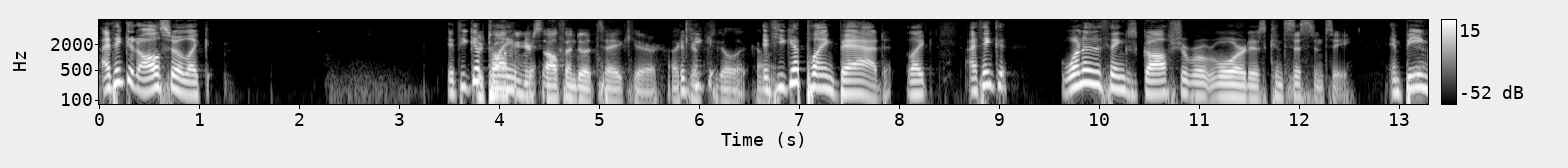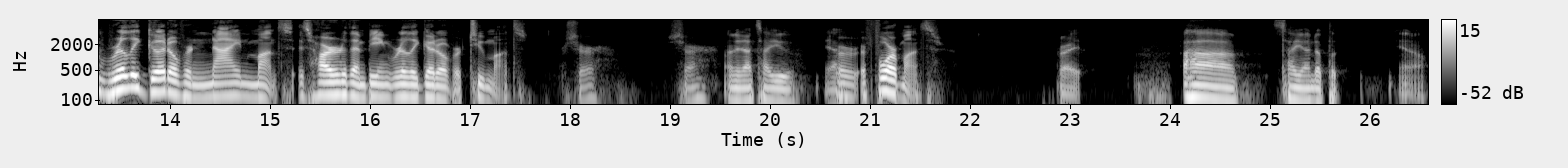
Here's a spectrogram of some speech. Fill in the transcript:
I think it also like if you get You're playing talking yourself into a take here. I if can you get- feel it. Coming. if you get playing bad, like I think one of the things golf should reward is consistency. And being really good over nine months is harder than being really good over two months sure, sure. I mean, that's how you. Yeah. or, or four months. Right. Uh, that's how you end up with, you know,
